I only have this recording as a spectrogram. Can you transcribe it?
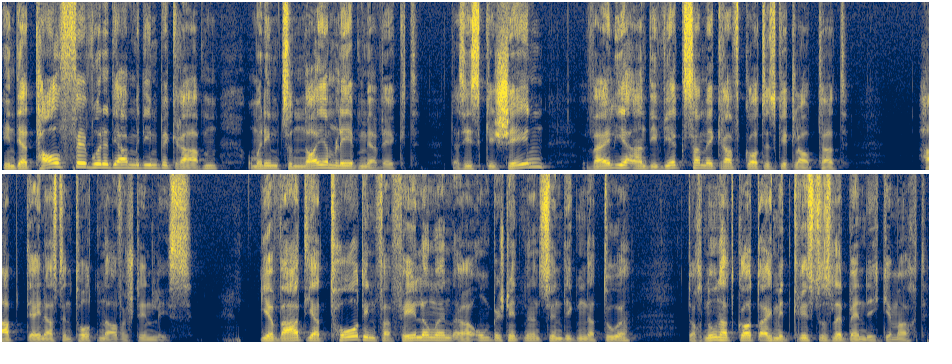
In der Taufe wurde ihr mit ihm begraben und mit ihm zu neuem Leben erweckt. Das ist geschehen, weil ihr an die wirksame Kraft Gottes geglaubt habt, habt, der ihn aus den Toten auferstehen ließ. Ihr wart ja tot in Verfehlungen eurer unbeschnittenen sündigen Natur, doch nun hat Gott euch mit Christus lebendig gemacht.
